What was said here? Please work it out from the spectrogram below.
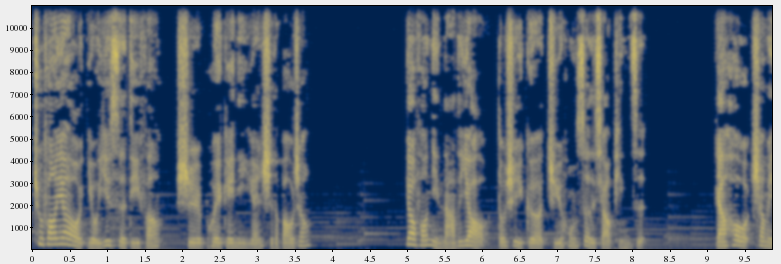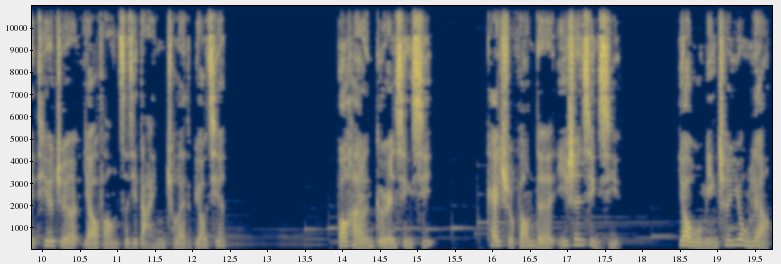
处方药有意思的地方是不会给你原始的包装，药房你拿的药都是一个橘红色的小瓶子，然后上面贴着药房自己打印出来的标签，包含个人信息、开处方的医生信息、药物名称、用量、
